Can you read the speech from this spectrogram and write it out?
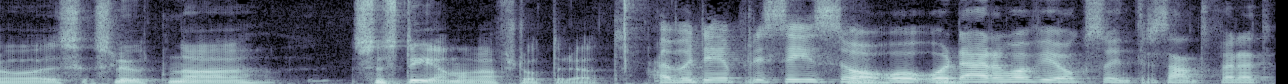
och slutna system om jag har förstått det rätt. Ja, men det är precis så. Och, och där har vi också intressant för att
